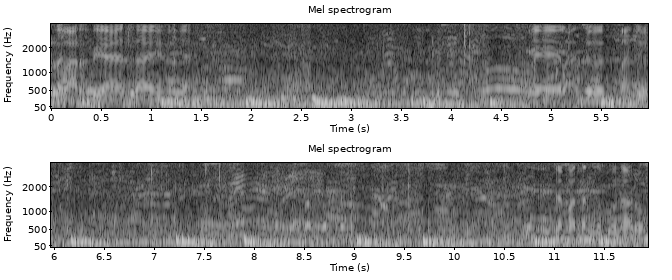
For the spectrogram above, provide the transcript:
Luar biasa ini ya. Oke, lanjut, lanjut. Kecamatan Kebonarum.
